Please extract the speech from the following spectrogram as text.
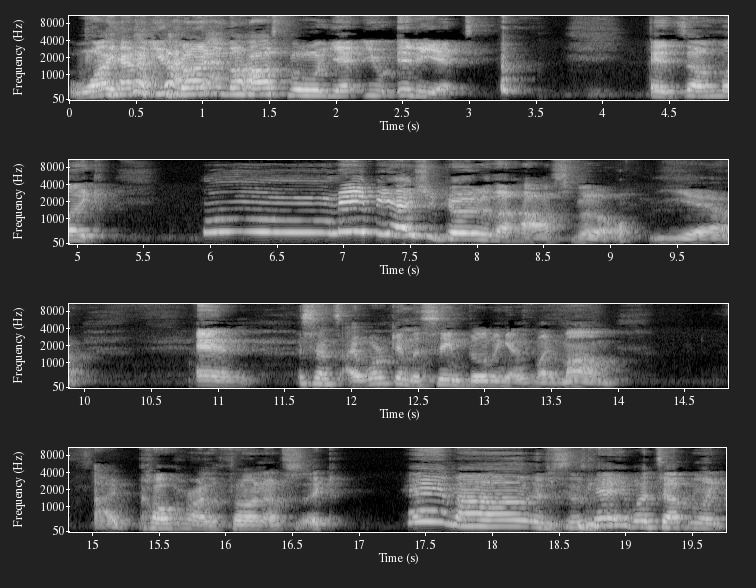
Why haven't you gone to the hospital yet, you idiot? and so I'm like, "Mm, maybe I should go to the hospital. Yeah. And since I work in the same building as my mom, I call her on the phone. I'm just like, "Hey, mom," and she says, "Hey, what's up?" I'm like,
